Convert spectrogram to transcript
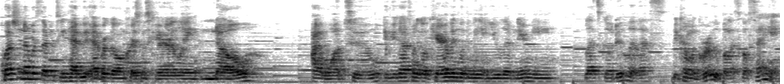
Question number 17, have you ever gone Christmas caroling? No, I want to. If you guys want to go caroling with me and you live near me, let's go do it. Let's become a group, but let's go sing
